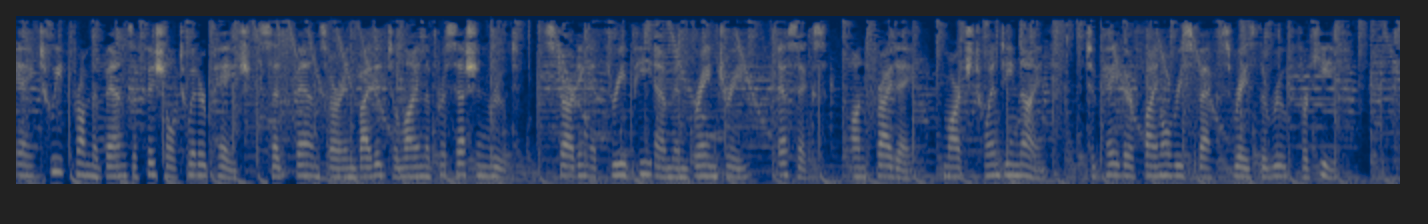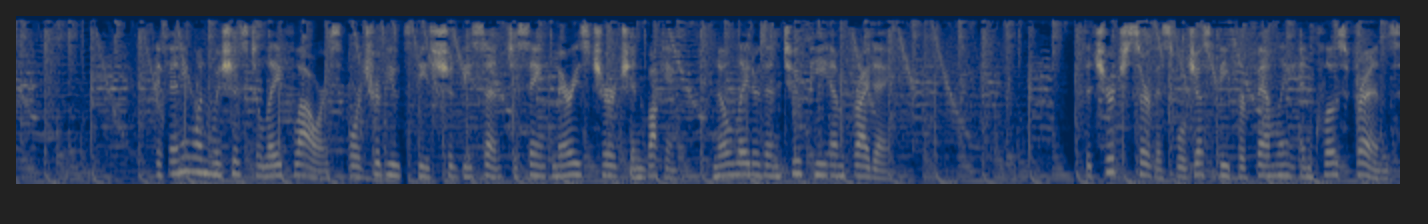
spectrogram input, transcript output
A tweet from the band's official Twitter page said fans are invited to line the procession route, starting at 3 p.m. in Braintree, Essex, on Friday, March 29, to pay their final respects raise the roof for Keith. If anyone wishes to lay flowers or tributes these should be sent to St. Mary's Church in Bocking, no later than 2 p.m. Friday. The church service will just be for family and close friends,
